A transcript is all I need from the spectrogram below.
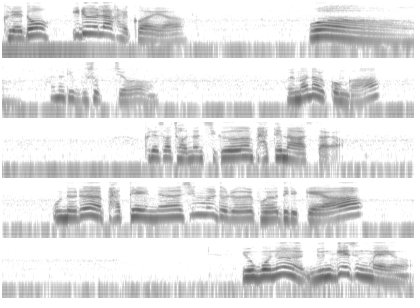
그래도 일요일 날 갈 거예요. 와 하늘이 무섭죠. 얼마나 올 건가? 그래서 저는 지금 밭에 나왔어요. 오늘은 밭에 있는 식물들을 보여드릴게요. 요거는 눈개승마예요.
